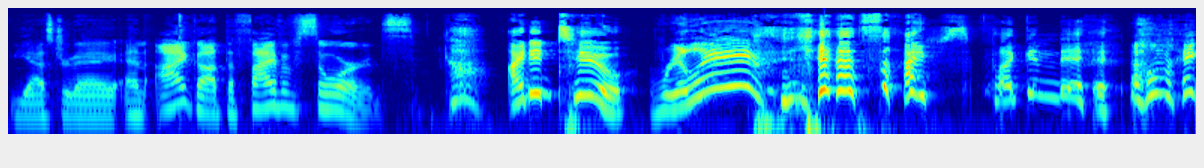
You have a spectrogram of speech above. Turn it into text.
yesterday, and I got the Five of Swords. I did too. Really? yes, I fucking did. Oh my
